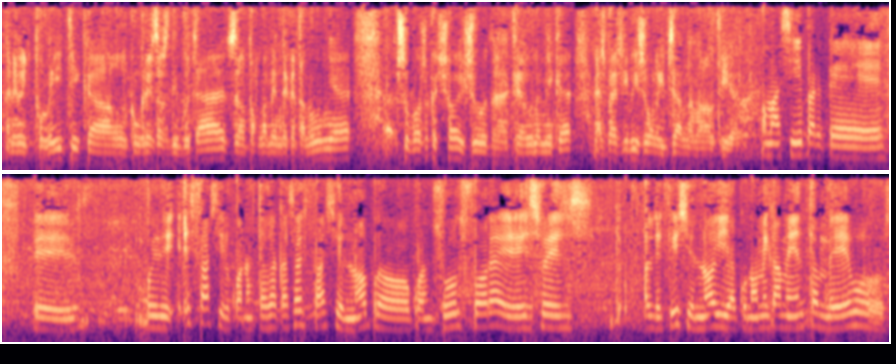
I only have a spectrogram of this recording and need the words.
a nivell polític, al Congrés dels Diputats, al Parlament de Catalunya, eh, suposo que això ajuda, que una mica es vagi visualitzant la malaltia. Home, sí, perquè eh, vull dir, és fàcil, quan estàs a casa és fàcil, no? però quan surts fora és, és el difícil, no? I econòmicament també, pues,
